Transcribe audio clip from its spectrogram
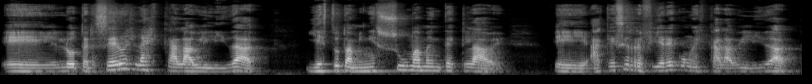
Eh, lo tercero es la escalabilidad y esto también es sumamente clave. Eh, ¿A qué se refiere con escalabilidad?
